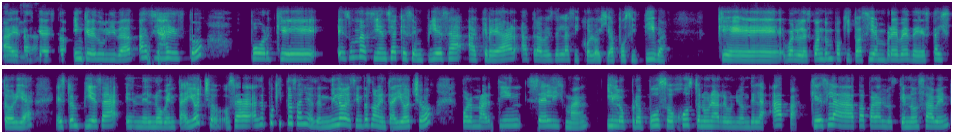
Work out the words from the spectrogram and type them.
hacia esto, incredulidad hacia esto, porque es una ciencia que se empieza a crear a través de la psicología positiva que, bueno, les cuento un poquito así en breve de esta historia. Esto empieza en el 98, o sea, hace poquitos años, en 1998, por Martín Seligman, y lo propuso justo en una reunión de la APA. ¿Qué es la APA para los que no saben?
